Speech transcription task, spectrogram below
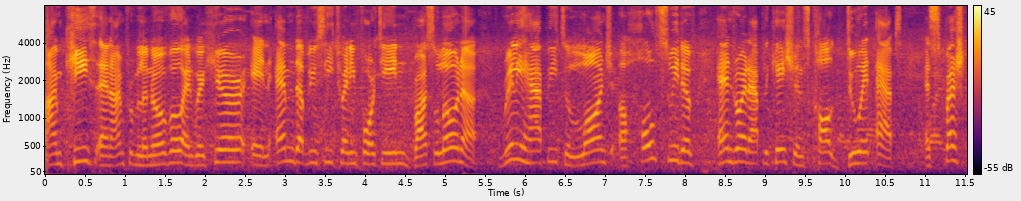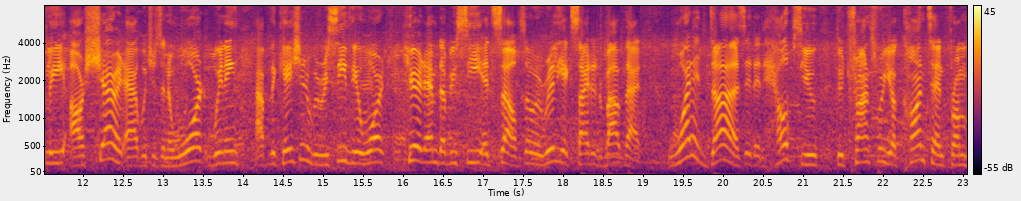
I'm Keith and I'm from Lenovo and we're here in MWC 2014 Barcelona. Really happy to launch a whole suite of Android applications called Do-It apps especially our SHAREit app, which is an award-winning application. We received the award here at MWC itself, so we're really excited about that. What it does, is it helps you to transfer your content from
